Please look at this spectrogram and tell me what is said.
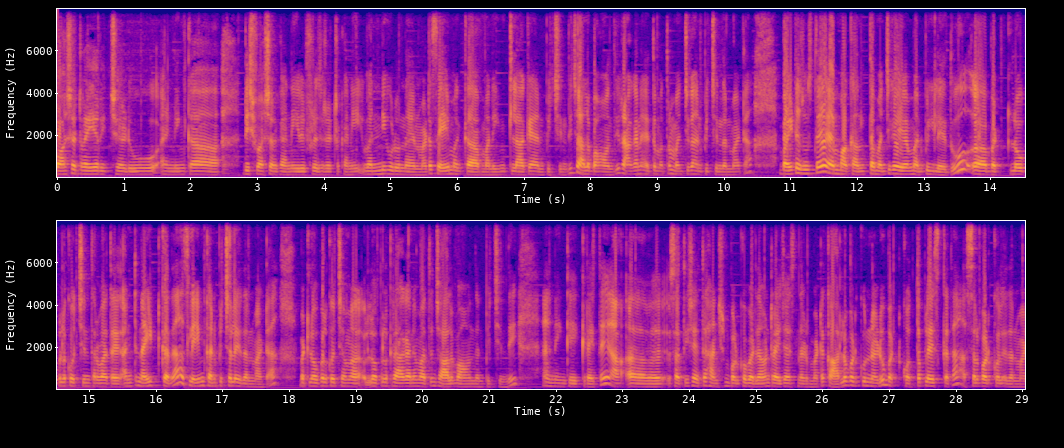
వాషర్ డ్రయర్ ఇచ్చాడు అండ్ ఇంకా డిష్ వాషర్ కానీ రిఫ్రిజిరేటర్ కానీ ఇవన్నీ కూడా ఉన్నాయన్నమాట. సేమ్ ఇంకా మన ఇంట్లాగే అనిపించింది. చాలా బాగుంది. రాగానే అయితే మాత్రం మంచిగా అనిపించింది అనమాట బయట చూస్తే మాకు అంత మంచిగా ఏం అనిపించలేదు. బట్ లోపలికి వచ్చిన తర్వాత అంటే నైట్ కదా అసలు ఏం కనిపించలేదన్నమాట. బట్ లోపలికి వచ్చే లోపలికి రాగానే మాత్రం చాలా బాగుంది అనిపించింది. అండ్ ఇంకా ఇక్కడైతే సతీష్ అయితే హన్షన్ పడుకోబెడదామని ట్రై చేస్తున్నాడు అనమాట కార్లో పడుకున్నాడు బట్ కొత్త ప్లేస్ కదా అస్సలు పడుకోలేదన్నమాట.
